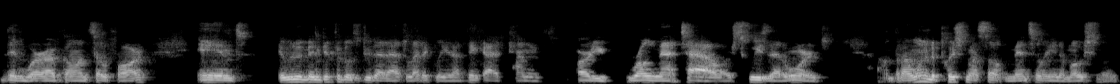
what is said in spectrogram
than where I've gone so far. And it would have been difficult to do that athletically. And I think I kind of already wrung that towel or squeezed that orange. Um, but I wanted to push myself mentally and emotionally.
